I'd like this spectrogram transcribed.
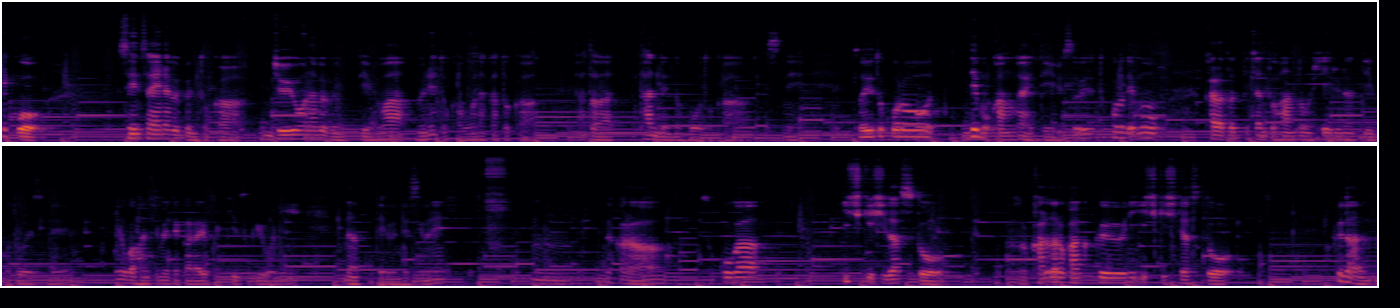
結構繊細な部分とか重要な部分っていうのは胸とかお腹とかあとは丹田の方とかですね。そういうところでも考えている。そういうところでも体ってちゃんと反応しているなっていうことをですねヨガ始めてからよく気づくようになってるんですよね、うん、だからそこが意識しだすとその体の感覚に意識しだすと普段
